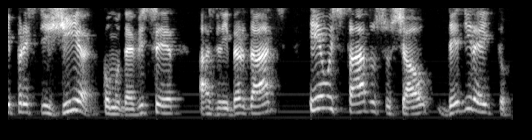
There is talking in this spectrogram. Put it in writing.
que prestigia, como deve ser, as liberdades, e o Estado social de direito,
